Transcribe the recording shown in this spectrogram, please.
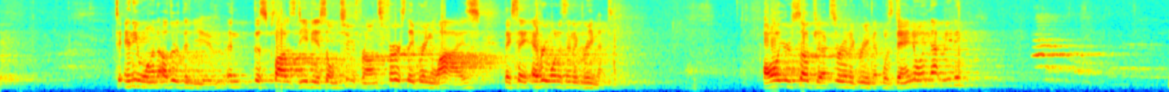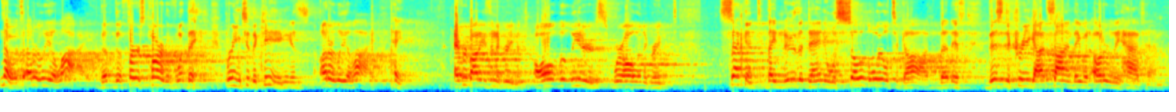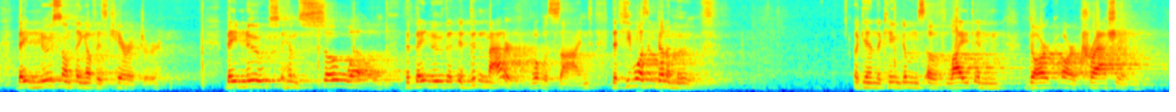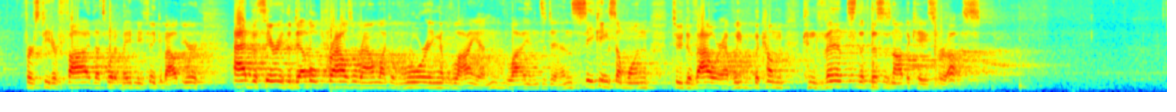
to anyone other than you. And this plot is devious on two fronts. First, they bring lies. They say everyone is in agreement. All your subjects are in agreement. Was Daniel in that meeting? No, it's utterly a lie. The, the first part of what they bring to the king is utterly a lie. Hey, everybody's in agreement. All the leaders were all in agreement. Second, they knew that Daniel was so loyal to God that if this decree got signed, they would utterly have him. They knew something of his character. They knew him so well that they knew that it didn't matter what was signed, that he wasn't going to move. Again, the kingdoms of light and dark are crashing. 1 Peter 5, that's what it made me think about. Your adversary, the devil, prowls around like a roaring lion, lion's den, seeking someone to devour. Have we become convinced that this is not the case for us?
